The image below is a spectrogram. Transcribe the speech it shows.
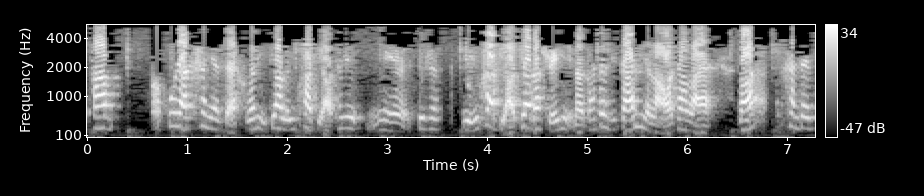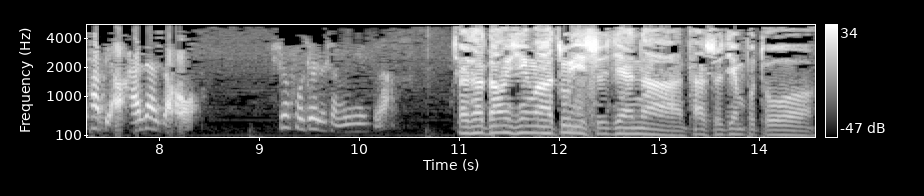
他忽然看见在河里掉了一块表，他就那就是有一块表掉到水里了，他这就赶紧捞上来，捞看这块表还在走，师傅这是什么意思啊？叫他当心啊，注意时间呐、他时间不多，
